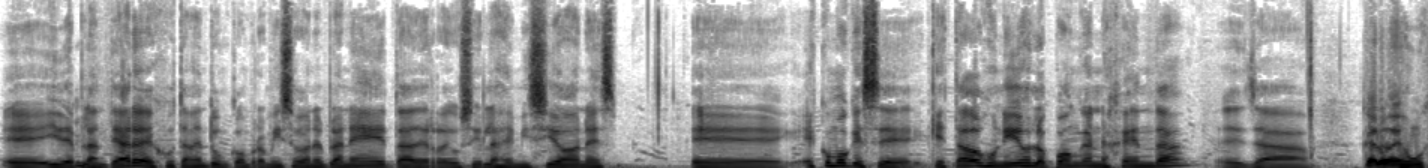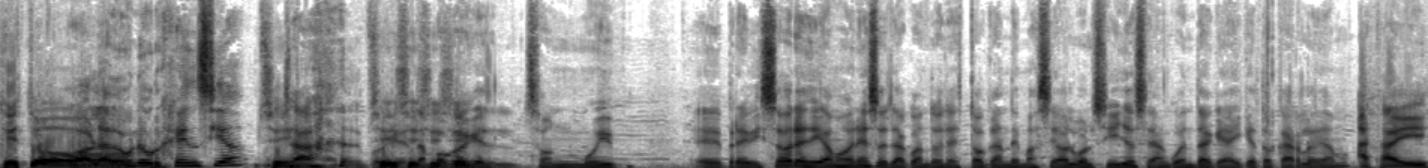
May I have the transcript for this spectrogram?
eh, y de plantear eh, justamente un compromiso con el planeta, de reducir las emisiones. Eh, es como que, se, que Estados Unidos lo ponga en agenda, eh, ya Claro, es un gesto. o habla de una urgencia, Sí. ya, porque Sí, sí, tampoco sí, es que son muy eh, previsores, digamos, en eso, ya cuando les tocan demasiado el bolsillo se dan cuenta que hay que tocarlo, digamos. Hasta ahí.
